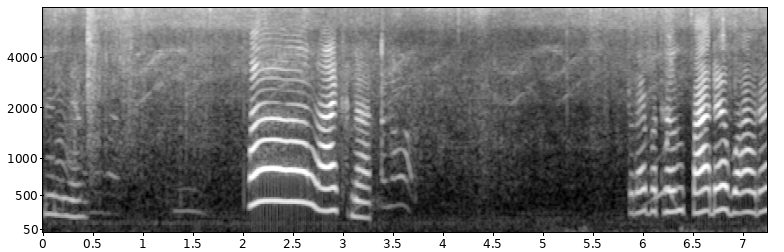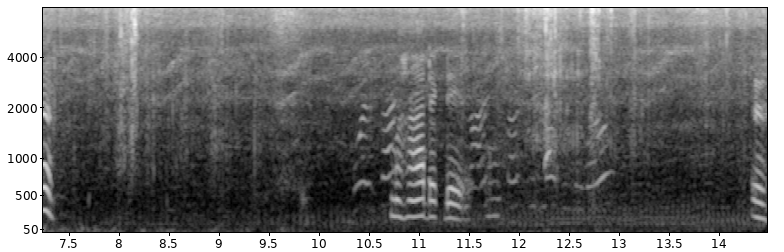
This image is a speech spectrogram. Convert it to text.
นี่เนี่ยังป้าลายขนาด ตัวได้บ่เทิงป้าเด้อบ่เอาเด้อมาหาเด็กๆ เออ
